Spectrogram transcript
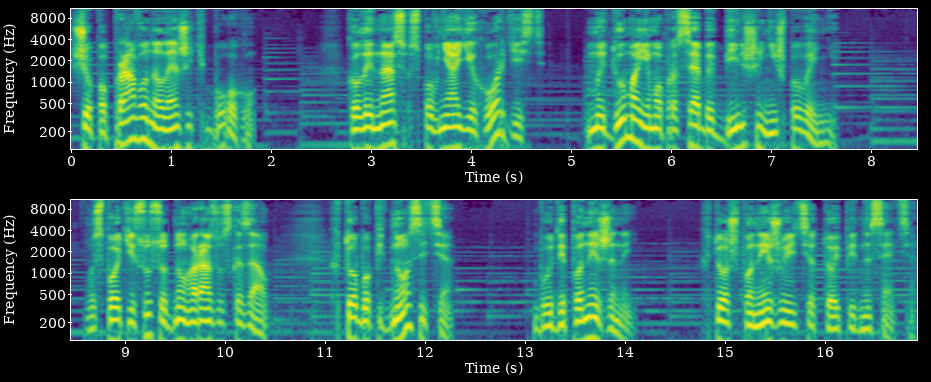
що по праву належить Богу. Коли нас сповняє гордість, ми думаємо про себе більше, ніж повинні. Господь Ісус одного разу сказав: Хто бо підноситься, буде понижений, хто ж понижується, той піднесеться.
